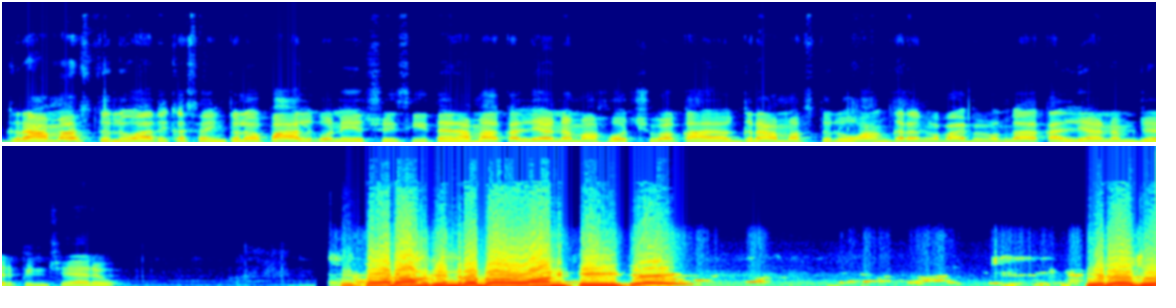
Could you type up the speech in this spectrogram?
గ్రామస్తులు అధిక సంఖ్యలో పాల్గొని శ్రీ సీతారామ కళ్యాణ మహోత్సవ గ్రామస్తులు అంగరంగ వైభవంగా కళ్యాణం జరిపించారు. సీతారామచంద్ర భగవాన్కి జై. ఈరోజు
